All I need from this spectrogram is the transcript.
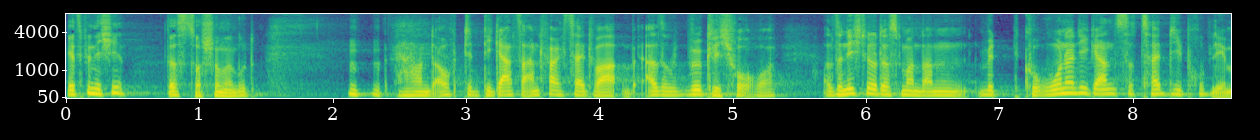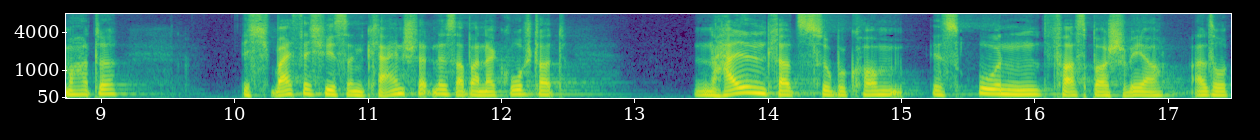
Jetzt bin ich hier. Das ist doch schon mal gut. ja, und auch die, die ganze Anfangszeit war also wirklich Horror. Also nicht nur, dass man dann mit Corona die ganze Zeit die Probleme hatte. Ich weiß nicht, wie es in Kleinstädten ist, aber in der Großstadt einen Hallenplatz zu bekommen, ist unfassbar schwer. Also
